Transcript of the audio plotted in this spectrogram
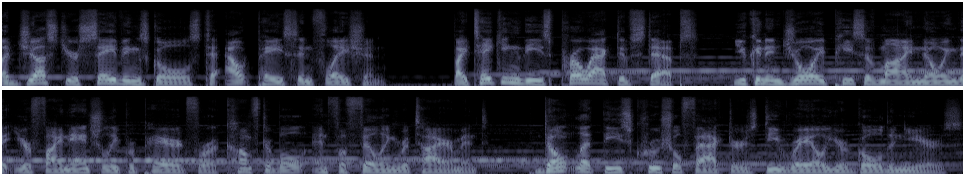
Adjust your savings goals to outpace inflation. By taking these proactive steps, you can enjoy peace of mind knowing that you're financially prepared for a comfortable and fulfilling retirement. Don't let these crucial factors derail your golden years.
